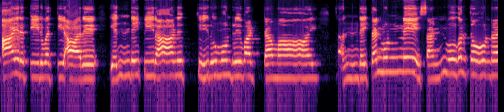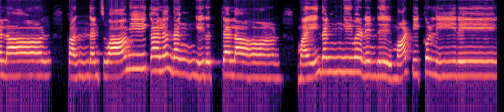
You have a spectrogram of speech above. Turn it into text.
ஆயிரத்தி இருபத்தி ஆறு. எந்தை பிரானுக்கு திருமூன்று வட்டமாய். தந்தை தன் முன்னே சண்முகம் தோன்றலால் கந்தன் சுவாமி கலந்தங்கிருத்தலான் மைந்தன் இவன் என்று மாட்டிக்கொள்ளீரே.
